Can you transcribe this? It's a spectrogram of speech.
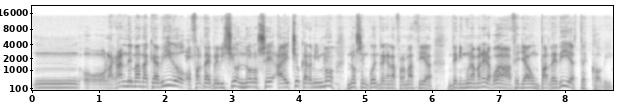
mm, o la gran demanda que ha habido o falta de previsión, no lo sé, ha hecho que ahora mismo no se encuentren en la farmacia de ninguna manera. Bueno, hace ya un par de días test COVID.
